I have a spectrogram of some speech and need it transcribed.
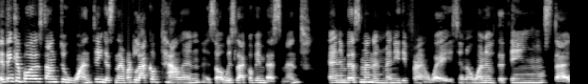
I think it boils down to one thing it's never lack of talent, it's always lack of investment and investment in many different ways. You know, one of the things that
